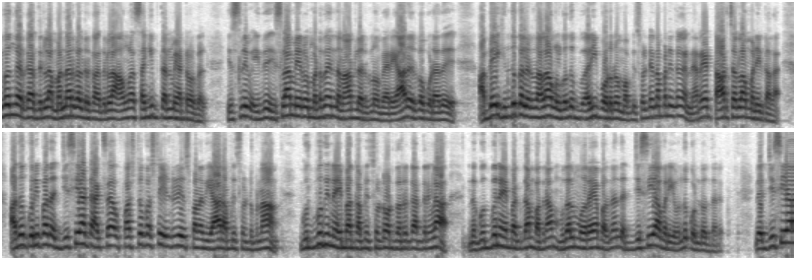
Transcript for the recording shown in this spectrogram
இவங்க இருக்காங்க தெரியல மன்னர்கள் இருக்காங்க தெரியல அவங்க சகிப்புத்தன்மையற்றவர்கள். இஸ்லீம் இது இஸ்லாமியர்கள் மட்டும் தான் இந்த நாட்டில் இருக்கணும். வேற யாரும் இருக்கக்கூடாது. அப்படியே இந்துக்கள் இருந்தாலும் அவங்களுக்கு வந்து வரி போடணும் அப்படின்னு சொல்லிட்டு என்ன பண்ணிருக்காங்க? நிறைய டார்ச்சர்லாம் பண்ணியிருக்காங்க அதுவும் குறிப்பா அந்த ஜிசியா டாக்ஸை ஃபர்ஸ்ட் ஃபர்ஸ்ட் இன்ட்ரடியூஸ் பண்ணது யார் அப்படின்னு சொல்லிட்டு போனா குத்புதீன் ஐபக் அப்படின்னு சொல்லிட்டு ஒருத்தர் இருக்காரு தெரியுங்களா? இந்த குத்புதீன் ஐபக் தான் பார்த்தீங்கன்னா முதல் முறையாக பார்த்தீங்கன்னா இந்த ஜிசியா வரியை வந்து கொண்டு வந்தாரு. இந்த ஜிசியா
